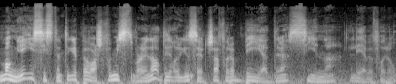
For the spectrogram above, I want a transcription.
Mange i sistnevnte gruppe var så for misfornøyde at de organiserte seg for å bedre sine leveforhold.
